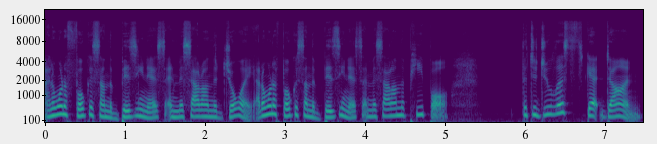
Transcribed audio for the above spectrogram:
I don't want to focus on the busyness and miss out on the joy. I don't want to focus on the busyness and miss out on the people. The to do lists get done.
